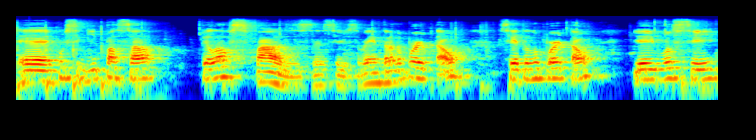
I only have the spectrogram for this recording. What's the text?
é, conseguir passar pelas fases. Né? Ou seja, você vai entrar no portal, você entra no portal e aí você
